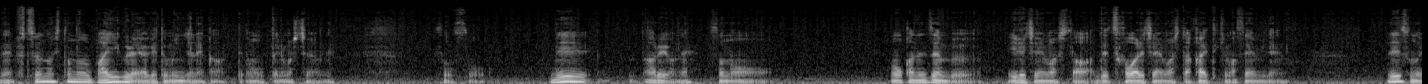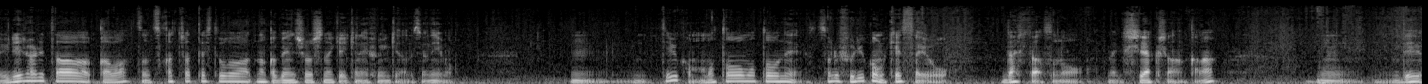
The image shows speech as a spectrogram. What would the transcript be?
ね、普通の人の倍ぐらい上げてもいいんじゃないかなって思ったりもしちゃうよね。そうそう。で、あれよね、その、お金全部入れちゃいました。で、使われちゃいました。帰ってきません。みたいな。で、その入れられた側、その使っちゃった人がなんか弁償しなきゃいけない雰囲気なんですよね、今。うん。っていうか、もともとね、それ振り込む決済を出した、その、何、市役所なんかなうん。で、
